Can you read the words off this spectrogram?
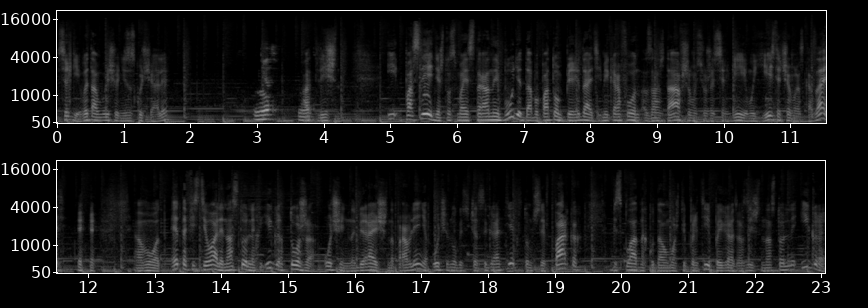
Сергей, вы там еще не заскучали? Нет. нет. Отлично. И последнее, что с моей стороны будет, дабы потом передать микрофон заждавшемуся уже Сергею, ему есть о чем рассказать. Вот. Это фестивали настольных игр, тоже очень набирающие направление. Очень много сейчас игротек, в том числе в парках бесплатных, куда вы можете прийти и поиграть в различные настольные игры.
